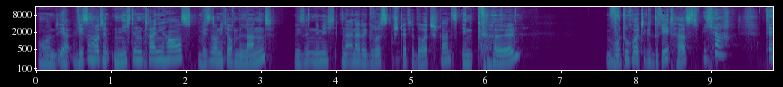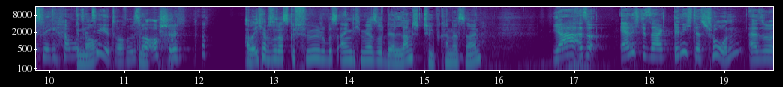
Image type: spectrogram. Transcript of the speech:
Und ja, wir sind heute nicht im Tiny House. Wir sind auch nicht auf dem Land. Wir sind nämlich in einer der größten Städte Deutschlands, in Köln, wo du heute gedreht hast. Ja, deswegen haben wir Genau. uns jetzt hier getroffen. Das Genau. war auch schön. Aber ich habe so das Gefühl, du bist eigentlich mehr so der Landtyp. Kann das sein? Ja, also ehrlich gesagt bin ich das schon. Also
